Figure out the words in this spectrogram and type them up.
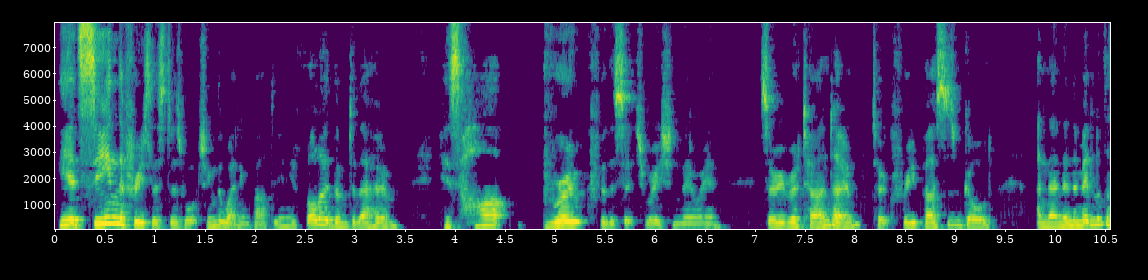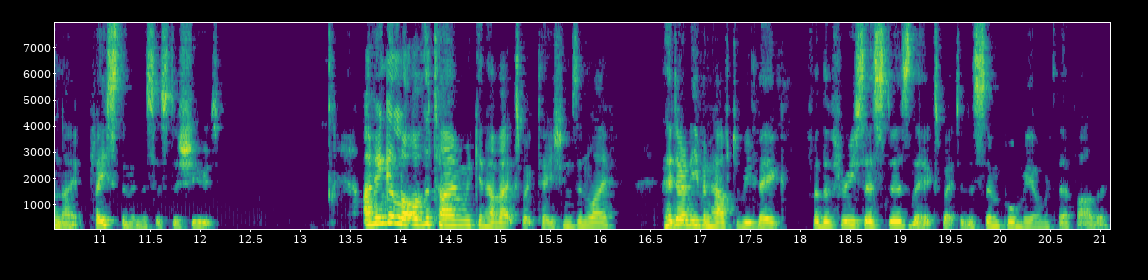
He had seen the three sisters watching the wedding party and he followed them to their home. His heart broke for the situation they were in. So he returned home, took three purses of gold, and then in the middle of the night place them in the sister's shoes. I think a lot of the time we can have expectations in life. They don't even have to be big. For the three sisters, they expected a simple meal with their father.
